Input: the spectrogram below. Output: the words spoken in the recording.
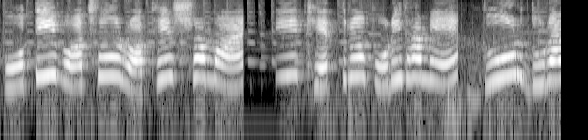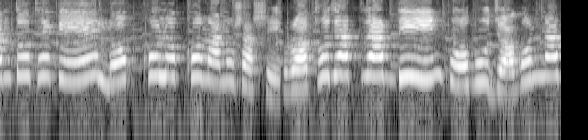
প্রতি বছর রথের সময় ক্ষেত্র পরিধামে দূর দূরান্ত থেকে লক্ষ লক্ষ মানুষ আসে। রথযাত্রার দিন প্রভু জগন্নাথ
